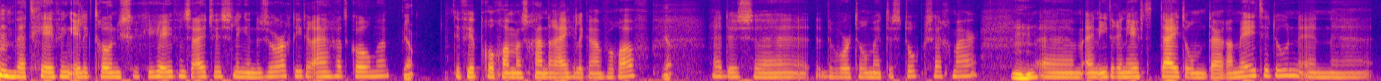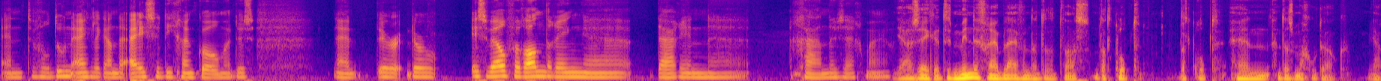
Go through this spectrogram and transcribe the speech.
wetgeving elektronische gegevensuitwisseling in de zorg die eraan gaat komen. Ja. De VIP-programma's gaan er eigenlijk aan vooraf. Ja. Hè, dus eh, de wortel met de stok, zeg maar. Mhm. Ehm, en iedereen heeft de tijd om daaraan mee te doen en, eh, en te voldoen eigenlijk aan de eisen die gaan komen. Dus nou, er, er is wel verandering eh, daarin gaande, zeg maar. Ja, zeker. Het is minder vrijblijvend dan dat het was. Dat klopt. Dat klopt. En, en dat is maar goed ook. Ja.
